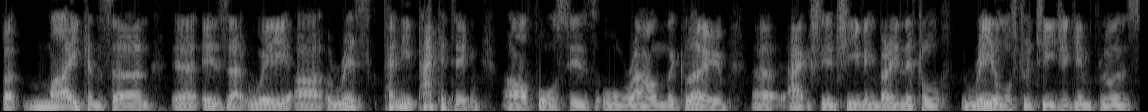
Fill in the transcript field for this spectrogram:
But my concern uh, is that we are risk penny packeting our forces all around the globe, uh, actually achieving very little real strategic influence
